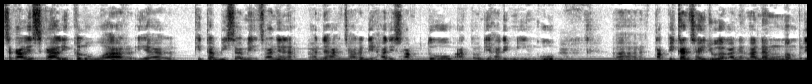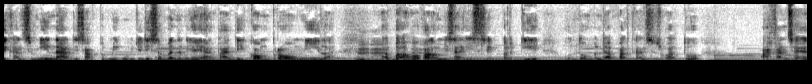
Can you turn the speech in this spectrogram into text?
Sekali-sekali keluar ya kita bisa misalnya ada acara di hari Sabtu atau di hari Minggu Uh, tapi kan saya juga kadang-kadang memberikan seminar di Sabtu Minggu. Jadi sebenarnya yang tadi kompromi lah Uh, bahwa kalau misalnya istri pergi untuk mendapatkan sesuatu akan saya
